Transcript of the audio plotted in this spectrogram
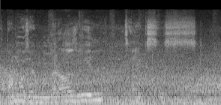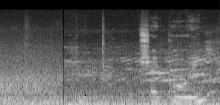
estamos en Brosville, Texas. Checkpoint.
